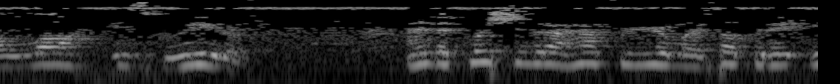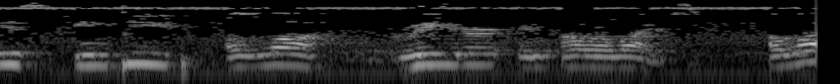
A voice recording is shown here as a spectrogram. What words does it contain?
Allah is greater. And the question that I have for you and myself today is indeed Allah greater in our lives. Allah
